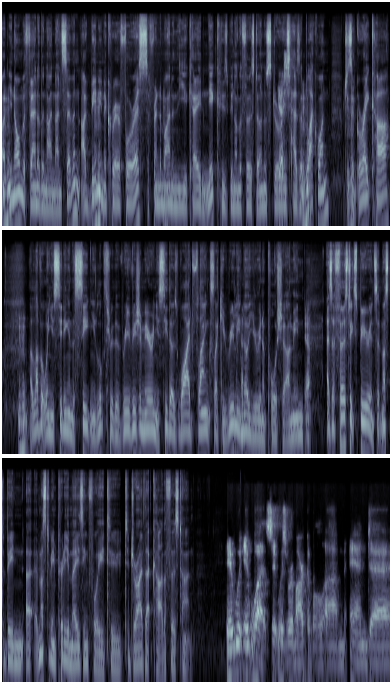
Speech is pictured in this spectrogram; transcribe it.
mm-hmm. You know I'm a fan of the 997. I've been mm-hmm. in a Carrera 4S. A friend of mine in the UK, Nick, who's been on the first owner stories, yes. has a mm-hmm. black one, which is a mm-hmm. great car. Mm-hmm. I love it when you're sitting in the seat and you look through the rear vision mirror and you see those wide flanks, like you really know you're in a Porsche. I mean. Yeah as a first experience, it must have been uh, it must have been pretty amazing for you to to drive that car the first time. It, it was it was remarkable, um, and uh,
